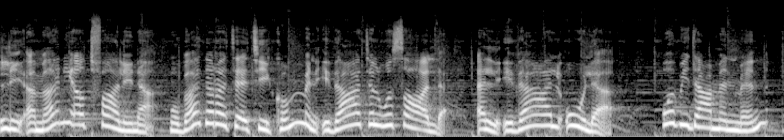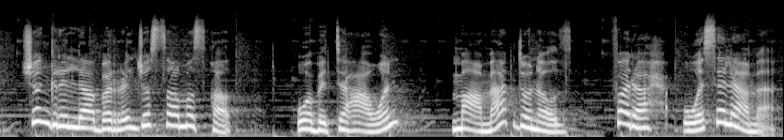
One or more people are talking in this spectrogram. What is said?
لأمان أطفالنا مبادرة تأتيكم من إذاعة الوصال الإذاعة الأولى. وبدعم من شنغريلا بر الجصة مسقط. وبالتعاون مع ماكدونالدز فرح وسلامة.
